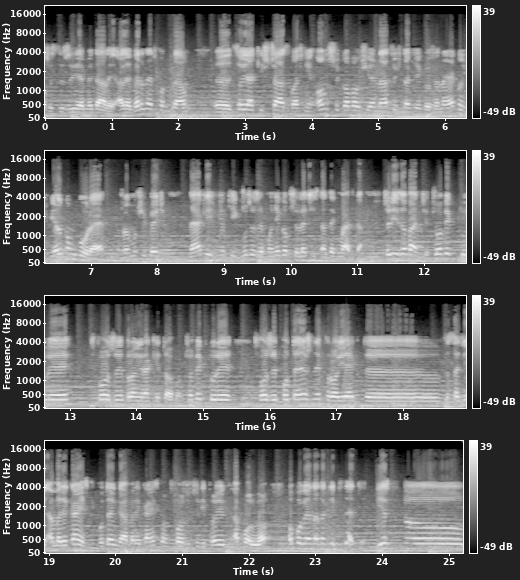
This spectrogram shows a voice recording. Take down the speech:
wszyscy żyjemy dalej. Ale Werner von Braun e, co jakiś czas właśnie on szykował się na coś takiego, że na jakąś wielką górę, że on musi być na jakiejś wielkiej górze, że po niego przyleci statek matka. Czyli zobaczcie, człowiek, który tworzy broń rakietową, człowiek, który tworzy potężny projekt e, w zasadzie amerykański, potęgę amerykańską tworzy, czyli projekt Apollo, opowiada takie bzdety. Jest to,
